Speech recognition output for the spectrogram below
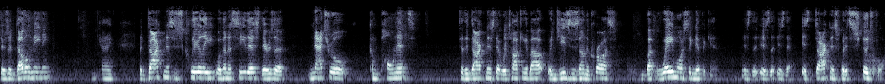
there's a double meaning. Okay. The darkness is clearly, we're going to see this, there's a natural component to the darkness that we're talking about when Jesus is on the cross, but way more significant is the is the is the is darkness what it stood for.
